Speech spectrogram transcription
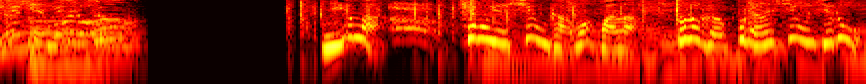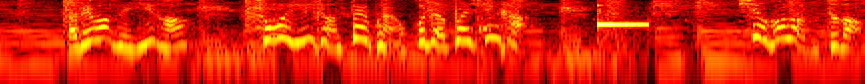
日几分钟。尼玛，上个月信用卡忘还了，多了个不良信用记录，打电话给银行，说会影响贷款或者办新卡。幸好老子知道，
